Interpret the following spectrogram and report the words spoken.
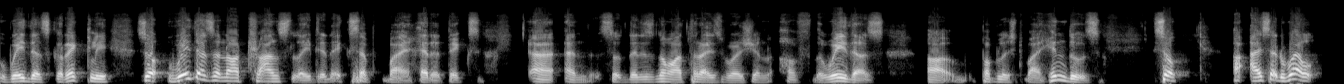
Vedas correctly. So Vedas are not translated except by heretics. Uh, and so there is no authorized version of the Vedas uh, published by Hindus. So I said, well,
